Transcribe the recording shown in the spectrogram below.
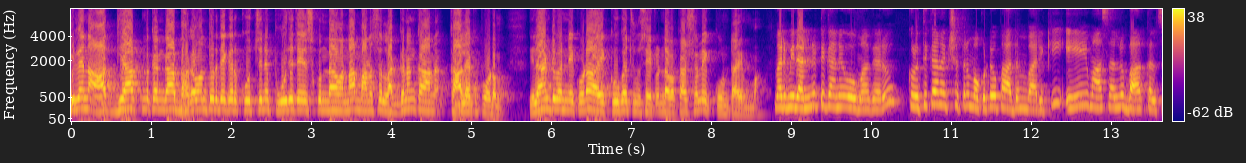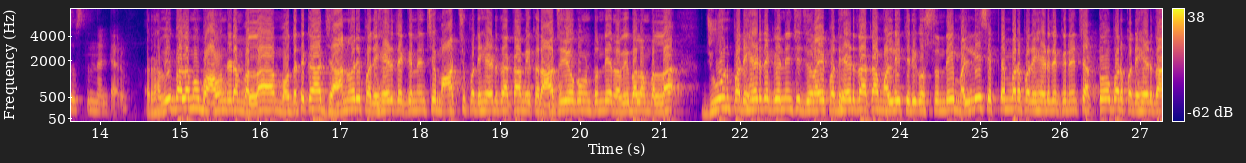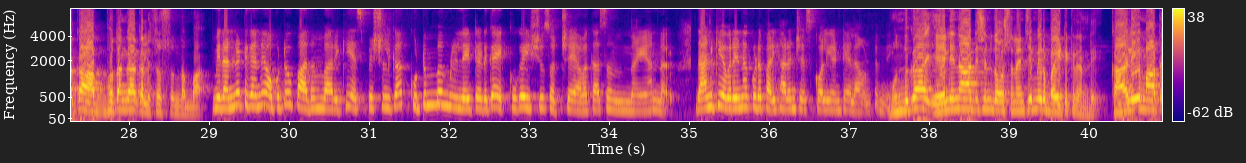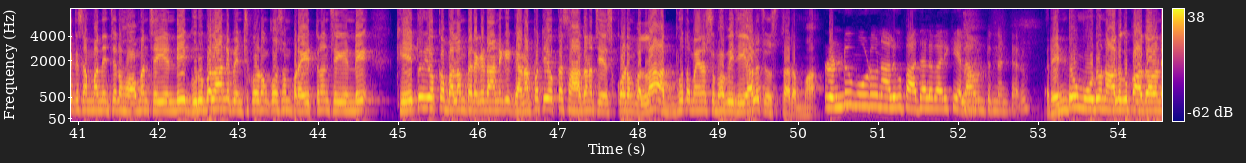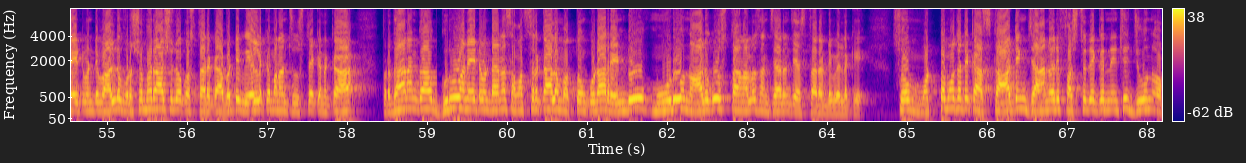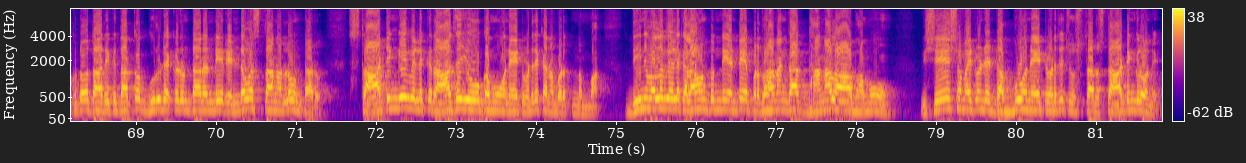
ఈవెన్ ఆధ్యాత్మికంగా భగవంతుడి దగ్గర కూర్చుని పూజ చేసుకుందామన్నా మనసు లగ్నం కాలేకపోవడం. ఇలాంటివన్నీ కూడా ఎక్కువగా చూసేటువంటి అవకాశాలు ఎక్కువ ఉంటాయమ్మా. మరి మీరు అన్నట్టుగానే ఉమా గారు కృతికా నక్షత్రం ఒకటో పాదం వారికి ఏ ఏ మాసాల్లో బాగా కలిసి వస్తుందంటారు రవి బలము బాగుండడం వల్ల మొదటగా జనవరి పదిహేడు దగ్గర నుంచి మార్చి పదిహేడు దాకా మీకు రాజయోగం ఉంటుంది. రవి బలం వల్ల జూన్ పదిహేడు దగ్గర నుంచి జూలై పదిహేడు దాకా మళ్ళీ తిరిగి వస్తుంది. మళ్ళీ సెప్టెంబర్ పదిహేడు దగ్గర నుంచి అక్టోబర్ పదిహేడు దాకా అద్భుతంగా కలిసి వస్తుందమ్మా. మీరు అన్నట్టుగానే ఒకటో పాదం వారికి ఎస్పెషల్గా కుటుంబం రిలేటెడ్గా ఎక్కువగా ఇష్యూస్ వచ్చే అవకాశం ఉన్నాయి అన్నారు. దానికి ఎవరైనా కూడా పరిహారం చేసుకోవాలి అంటే ఎలా ఉంటుంది? ముందుగా ఏలినాటి శని దోషం నుంచి మీరు బయటికి రండి. కాళీ మాతకి సంబంధించిన హోమం చేయండి. గురుబలాన్ని పెంచుకోవడం కోసం ప్రయత్నం చేయండి. కేతు యొక్క బలం పెరగడానికి గణపతి యొక్క సాధన చేసుకోవడం వల్ల అద్భుతమైన శుభ విజయాలు చూస్తారమ్మా. రెండు మూడు నాలుగు పాదాల వారికి ఎలా ఉంటుందంటారు? రెండు మూడు నాలుగు పాదాలు అనేటువంటి వాళ్ళు వృషభ రాశిలోకి వస్తారు కాబట్టి వీళ్ళకి మనం చూస్తే కనుక ప్రధానంగా గురువు అనేటువంటి ఆయన సంవత్సర కాలం మొత్తం కూడా రెండు మూడు నాలుగు స్థానాల్లో సంచారం చేస్తారండి వీళ్ళకి. సో మొట్టమొదటిగా స్టార్టింగ్ జనవరి ఫస్ట్ దగ్గర నుంచి జూన్ ఒకటో తారీఖు దాకా గురుడు ఎక్కడ ఉంటారండి రెండవ స్థానంలో ఉంటారు. స్టార్టింగే వీళ్ళకి రాజయోగము అనేటువంటిది కనబడుతుందమ్మా. దీనివల్ల వీళ్ళకి ఎలా ఉంటుంది అంటే ప్రధానంగా ధన లాభము విశేషమైనటువంటి డబ్బు అనేటువంటిది చూస్తారు స్టార్టింగ్లోనే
